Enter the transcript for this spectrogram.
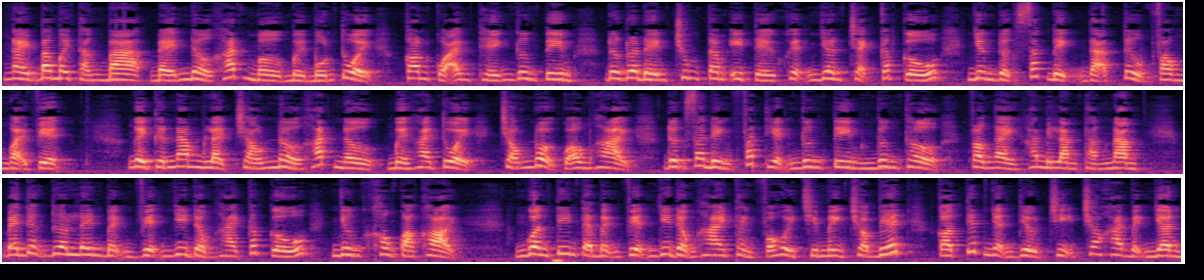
Ngày 30 tháng 3, bé NHM 14 tuổi, con của anh Thế ngưng tim, được đưa đến Trung tâm Y tế huyện Nhân Trạch cấp cứu, nhưng được xác định đã tử vong ngoại viện. Người thứ năm là cháu NHN, 12 tuổi, cháu nội của ông Hải, được gia đình phát hiện ngưng tim, ngưng thở vào ngày 25 tháng 5. Bé được đưa lên Bệnh viện Nhi đồng 2 cấp cứu, nhưng không qua khỏi. Nguồn tin tại Bệnh viện Nhi đồng 2 thành phố Hồ Chí Minh cho biết có tiếp nhận điều trị cho hai bệnh nhân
